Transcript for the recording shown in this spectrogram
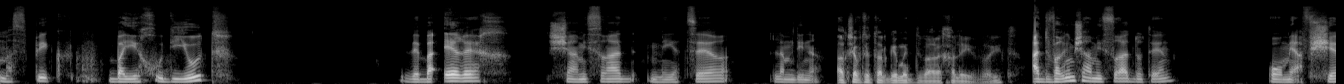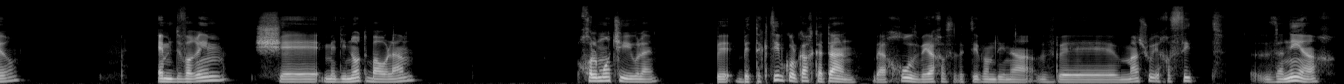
מספיק בייחודיות ובערך שהמשרד מייצר למדינה. עכשיו תתרגם את דבריך לעברית. הדברים שהמשרד נותן או מאפשר הם דברים שמדינות בעולם חולמות שיהיו להם. בתקציב כל כך קטן, באחוז ביחס לתקציב המדינה, ומשהו יחסית זניח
